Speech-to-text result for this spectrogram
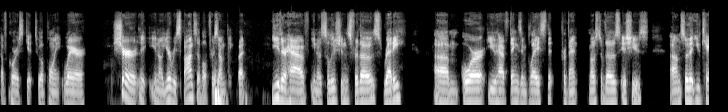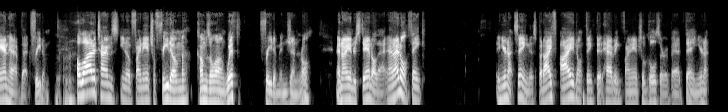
of course get to a point where sure you know you're responsible for something but you either have you know solutions for those ready um, or you have things in place that prevent most of those issues um, so that you can have that freedom. Mm-hmm. A lot of times, you know, financial freedom comes along with freedom in general. And I understand all that. And I don't think, and you're not saying this, but I I don't think that having financial goals are a bad thing. You're not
